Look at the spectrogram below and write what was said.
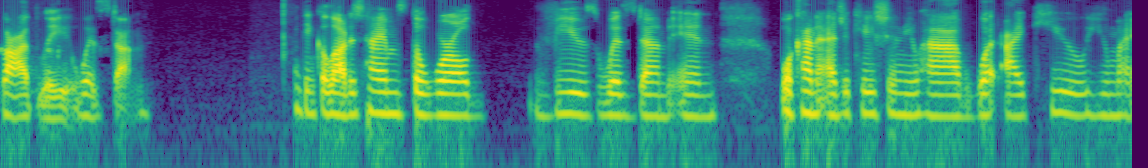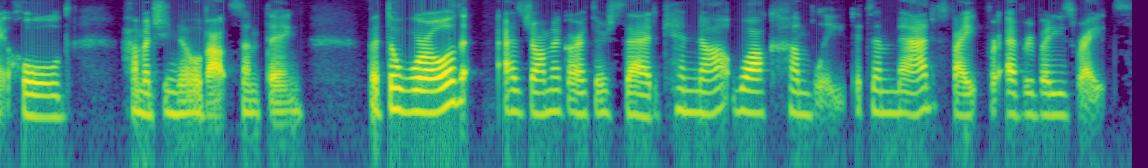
godly wisdom. I think a lot of times the world views wisdom in what kind of education you have, what IQ you might hold, how much you know about something. But the world, as John MacArthur said, cannot walk humbly. It's a mad fight for everybody's rights.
